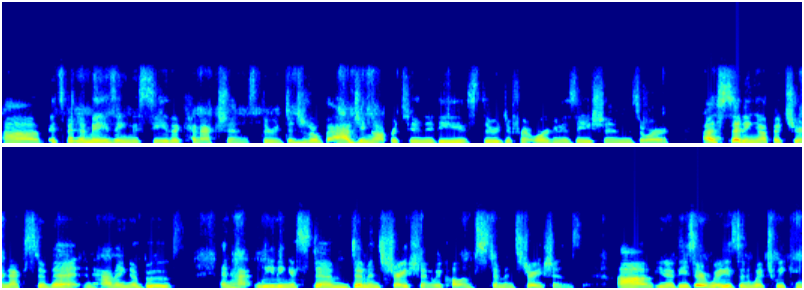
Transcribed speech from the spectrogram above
uh, it's been amazing to see the connections through digital badging opportunities, through different organizations, or us setting up at your next event and having a booth and ha- leading a STEM demonstration. We call them STEM demonstrations. Um, you know, these are ways in which we can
